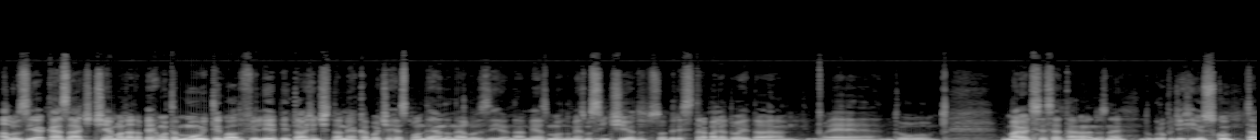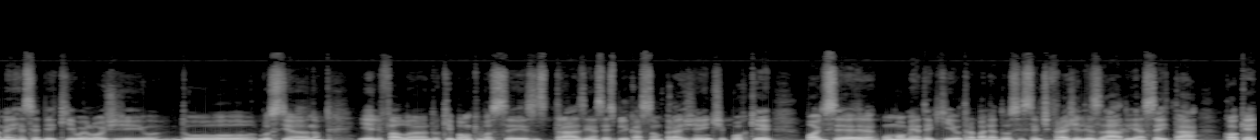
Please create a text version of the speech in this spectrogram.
A Luzia Casati tinha mandado uma pergunta muito igual do Felipe, então a gente também acabou te respondendo, né, Luzia, na mesmo, no mesmo sentido, sobre esse trabalhador aí da, é, do maior de 60 anos, né, do grupo de risco. Também recebi aqui o elogio do Luciano, e ele falando que bom que vocês trazem essa explicação para a gente, porque pode ser um momento em que o trabalhador se sente fragilizado e aceitar qualquer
